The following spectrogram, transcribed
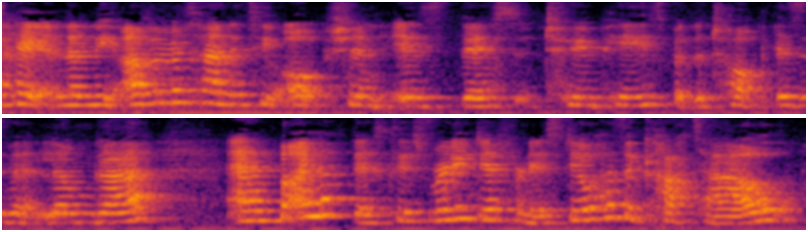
okay and then the other maternity option is this two-piece but the top is a bit longer um, but I love this because it's really different. It still has a cutout.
